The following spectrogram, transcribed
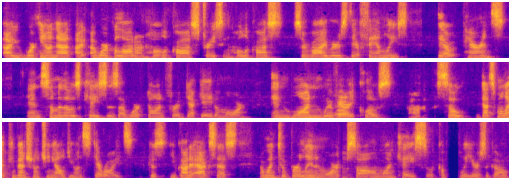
I'm working on that. I, I work a lot on Holocaust, tracing Holocaust survivors, their families their parents. And some of those cases I've worked on for a decade or more. And one we're wow. very close. Uh, so that's more like conventional genealogy on steroids because you've got to access. I went to Berlin and Warsaw on one case a couple of years ago.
